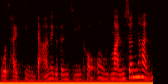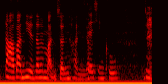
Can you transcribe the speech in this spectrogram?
我才抵达那个登机口。哦，满身汗，大半夜在那满身汗这样谁。辛苦？对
